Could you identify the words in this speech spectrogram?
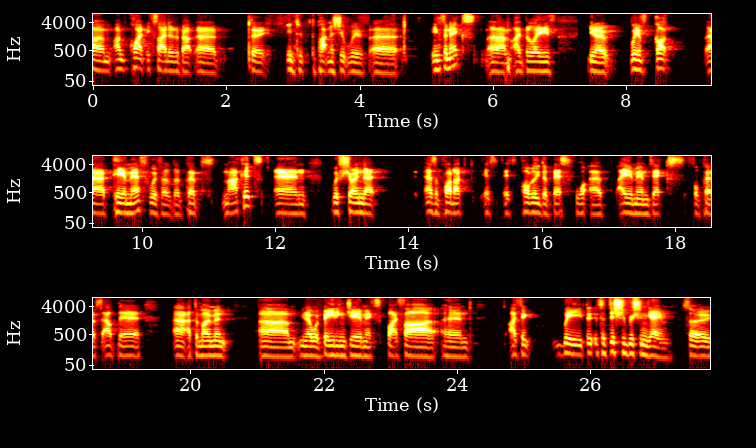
um, I'm quite excited about uh, the into the partnership with uh, Infinex. Um, I believe, you know, we've got uh, PMF with uh, the perps markets, and we've shown that as a product, it's it's probably the best uh, AMM DEX for perps out there uh, at the moment. Um, you know, we're beating GMX by far, and I think we it's a distribution game. So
